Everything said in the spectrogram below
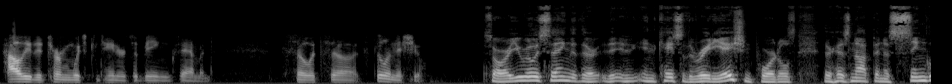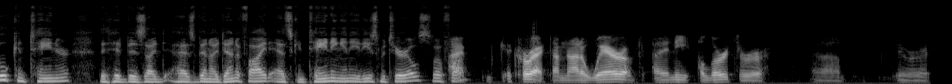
how they determine which containers are being examined. So it's, uh, it's still an issue. So, are you really saying that there, in, in the case of the radiation portals, there has not been a single container that has been identified as containing any of these materials so far? I, correct. I'm not aware of any alerts or uh, or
